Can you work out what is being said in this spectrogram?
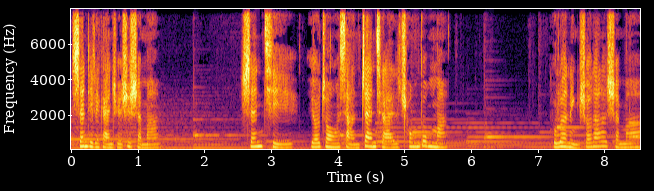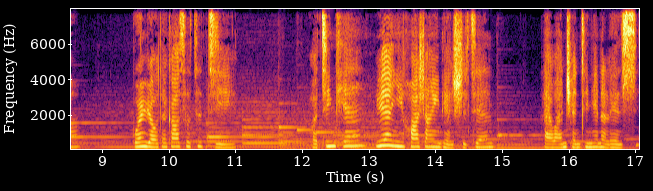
身体的感觉是什么？身体有种想站起来的冲动吗？不论领受到了什么，温柔的告诉自己：“我今天愿意花上一点时间来完成今天的练习。”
